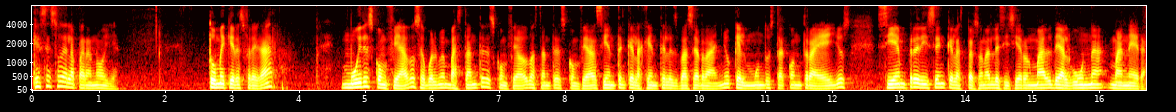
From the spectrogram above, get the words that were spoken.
¿Qué es eso de la paranoia? Tú me quieres fregar, muy desconfiados, se vuelven bastante desconfiados, bastante desconfiadas, sienten que la gente les va a hacer daño, que el mundo está contra ellos, siempre dicen que las personas les hicieron mal de alguna manera.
